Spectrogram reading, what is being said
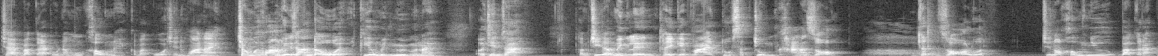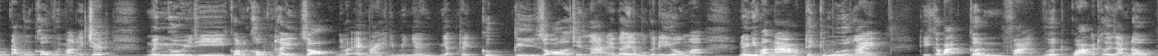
chai Baccarat 510 này và của chén hoa này. Trong cái khoảng thời gian đầu ấy, khi mà mình ngửi cái này ở trên da, thậm chí là mình lên thấy cái vai thuốc sát trùng khá là rõ, rất rõ luôn chứ nó không như Baccarat 510 với bản Exchange mình ngửi thì còn không thấy rõ nhưng mà em này thì mình nhận, nhận thấy cực kỳ rõ ở trên da này. Đây là một cái điều mà nếu như bạn nào mà thích cái mùi hương này ấy, thì các bạn cần phải vượt qua cái thời gian đầu.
